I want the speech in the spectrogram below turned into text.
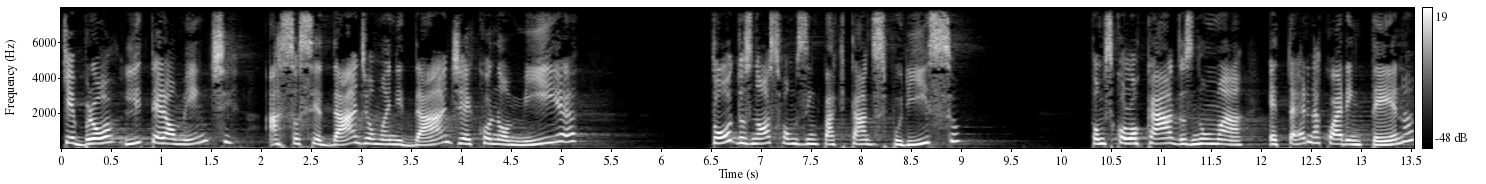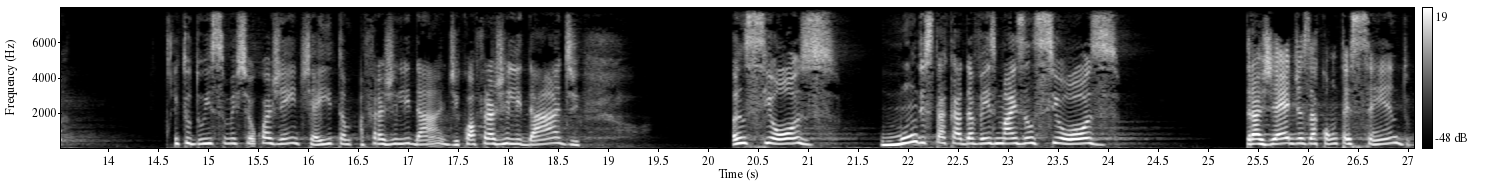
quebrou literalmente a sociedade, a humanidade, a economia. Todos nós fomos impactados por isso. Fomos colocados numa eterna quarentena. E tudo isso mexeu com a gente. E aí a fragilidade. Com a fragilidade, ansioso. O mundo está cada vez mais ansioso tragédias acontecendo.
